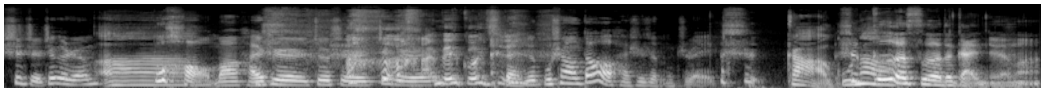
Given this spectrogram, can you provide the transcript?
是指这个人不好吗？还是就是 这个人没过去感觉不上道，还是怎么之类的？是“嘎咕”是各色的感觉吗？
